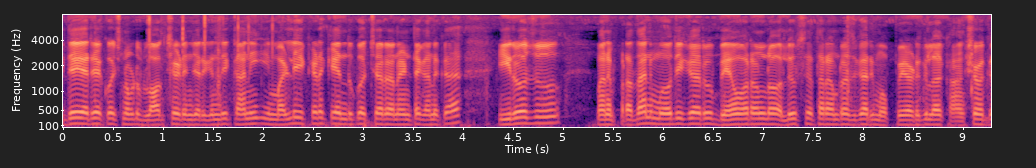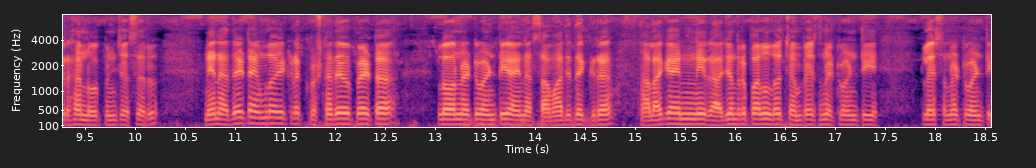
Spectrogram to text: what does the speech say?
ఇదే ఏరియాకి వచ్చినప్పుడు బ్లాక్ చేయడం జరిగింది. కానీ ఈ మళ్ళీ ఇక్కడికి ఎందుకు వచ్చారు అని అంటే కనుక ఈరోజు మన ప్రధాని మోదీ గారు భీమవరంలో అల్లూరు సీతారామరాజు గారి ముప్పై అడుగుల కాంక్ష విగ్రహాన్ని ఓపెన్ చేశారు. నేను అదే టైంలో ఇక్కడ కృష్ణదేవపేటలో ఉన్నటువంటి ఆయన సమాధి దగ్గర అలాగే ఆయన్ని రాజేంద్రపాలెంలో చంపేసినటువంటి ప్లేస్ ఉన్నటువంటి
